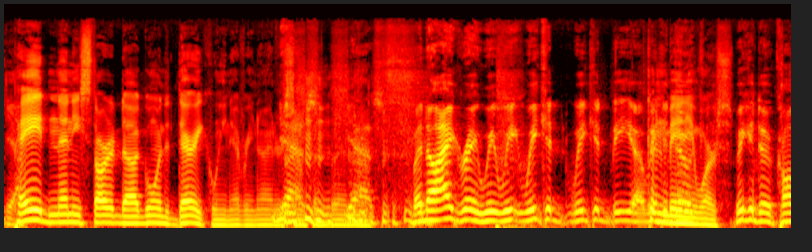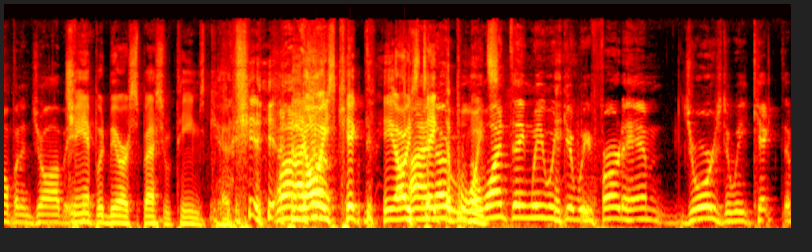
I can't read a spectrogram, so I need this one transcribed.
paid, and then he started uh, going to Dairy Queen every night or Yes, something. But, uh, yes. But no, I agree. We we, we could we could be uh, we Couldn't could be any a- worse. We could do a competent job. Champ would be our special teams coach. Well, I he know- always kicked. He always I take know, the but points. one thing we would get, we refer to him, George. Do we kick the?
